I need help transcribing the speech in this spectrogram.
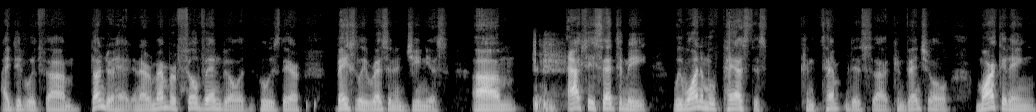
I did with um, Thunderhead, and I remember Phil Venville, who was their basically resident genius, um, actually said to me, "We want to move past this contempt, this uh, conventional marketing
